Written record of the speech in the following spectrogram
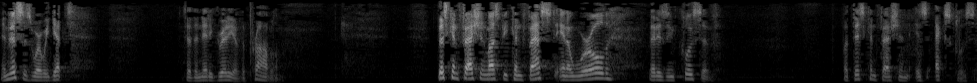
And this is where we get to the nitty gritty of the problem. This confession must be confessed in a world that is inclusive. But this confession is exclusive.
